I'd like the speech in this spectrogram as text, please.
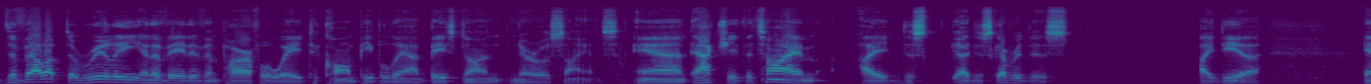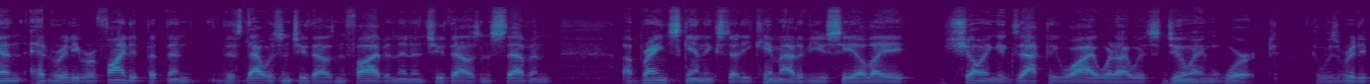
developed a really innovative and powerful way to calm people down based on neuroscience. And actually, at the time, I, dis- I discovered this idea and had really refined it. But then this, that was in 2005. And then in 2007, a brain scanning study came out of UCLA showing exactly why what I was doing worked. It was really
